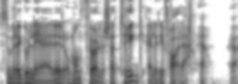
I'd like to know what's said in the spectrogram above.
som regulerer om man føler seg trygg eller i fare. Ja. ja.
